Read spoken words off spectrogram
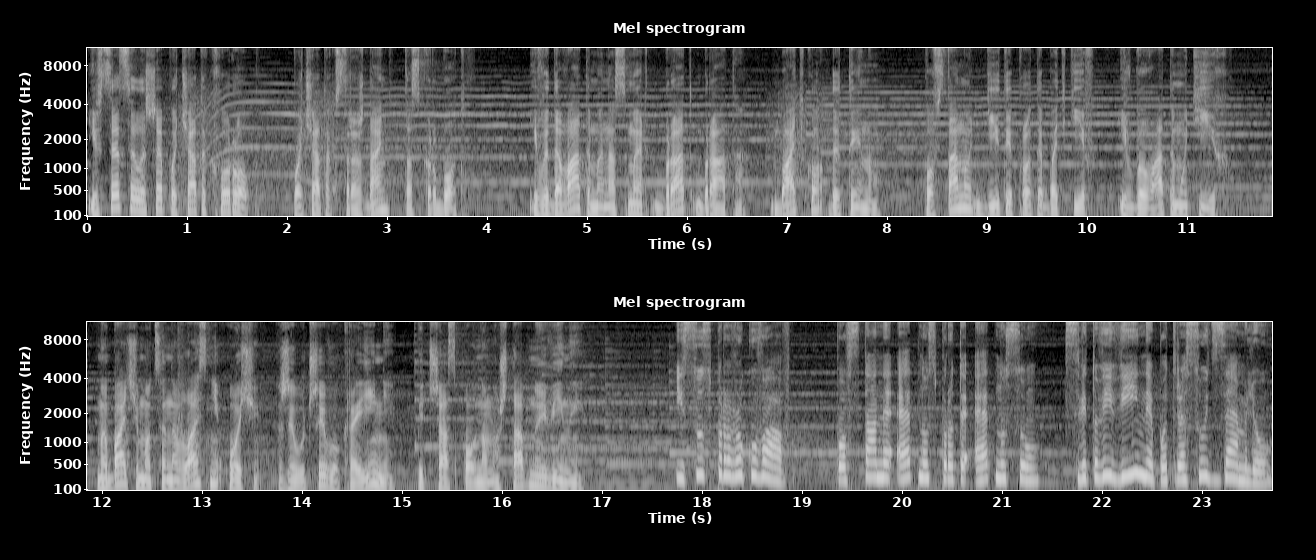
І все це лише початок хвороб, початок страждань та скорбот. І видаватиме на смерть брат брата, батько дитину. Повстануть діти проти батьків і вбиватимуть їх. Ми бачимо це на власні очі, живучи в Україні під час повномасштабної війни. Ісус пророкував: повстане етнос проти етносу, світові війни потрясуть землю.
